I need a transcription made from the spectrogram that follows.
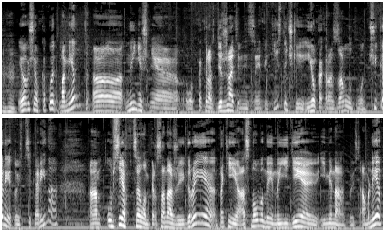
Угу. И, в общем, в какой-то момент э, нынешняя, вот как раз держательница этой кисточки, ее как раз зовут вот Чикари, то есть Цикарина, у всех в целом персонажи игры такие основанные на еде имена. То есть омлет,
